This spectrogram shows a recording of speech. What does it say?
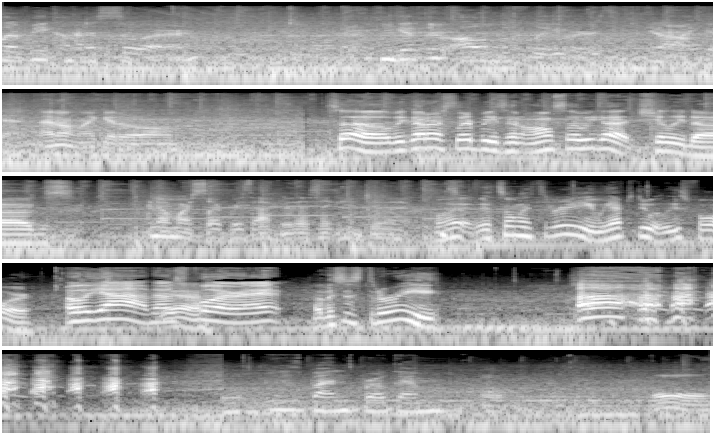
now Slurpee connoisseur. You get through all of the flavors. You don't like it. I don't like it at all. So we got our Slurpees and also we got chili dogs. No more Slurpees after this. I can't do it. What? It's only three. We have to do at least four. Oh yeah, that was Yeah. four, right? Oh, this is three. His bun's broken. Oh. oh.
